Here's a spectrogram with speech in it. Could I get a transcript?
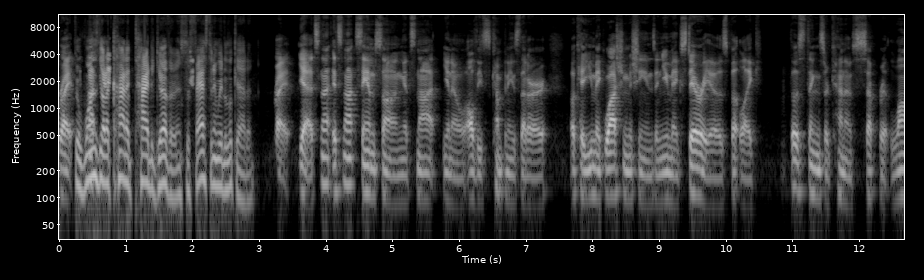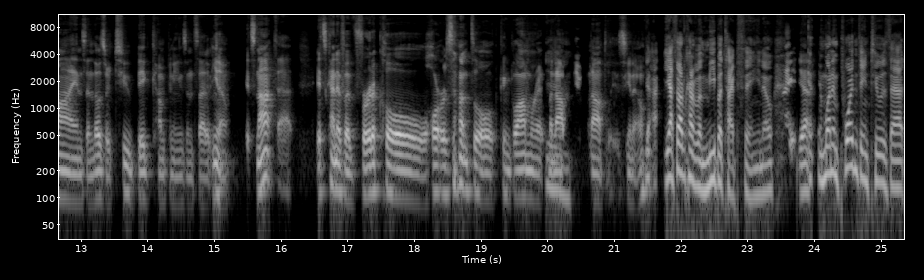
Right. The ones that are kind of tied together. It's a fascinating way to look at it. Right. Yeah. It's not. It's not Samsung. It's not you know all these companies that are okay. You make washing machines and you make stereos, but like those things are kind of separate lines, and those are two big companies inside of you know. It's not that it's kind of a vertical, horizontal conglomerate yeah. monopoly of monopolies, you know? Yeah, yeah, I thought of kind of amoeba type thing, you know? Right, yeah. And one important thing too is that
